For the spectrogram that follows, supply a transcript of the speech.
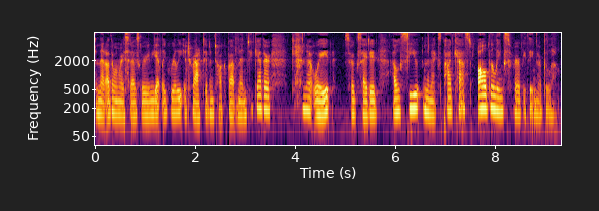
And that other one where I said I was going to get like really interactive and talk about men together. Cannot wait. So excited. I will see you in the next podcast. All the links for everything are below.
